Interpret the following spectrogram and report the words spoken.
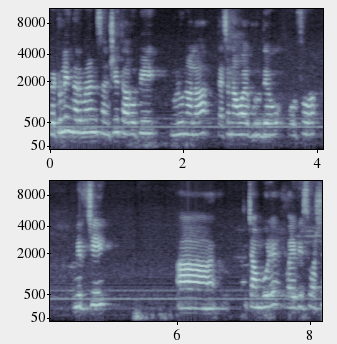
पेट्रोलिंग दरम्यान संशयित आरोपी मिळून आला. त्याचं नाव आहे गुरुदेव उर्फ मिरची. जांभुळे वय वीस वर्ष.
